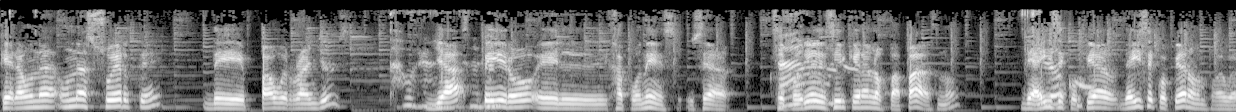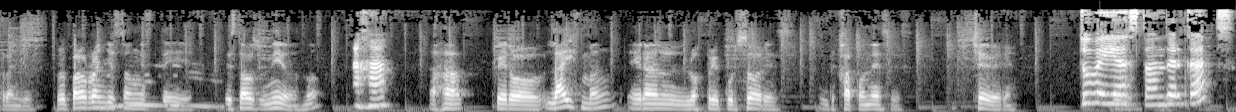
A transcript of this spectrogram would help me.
que era una, una suerte de Power Rangers, ya, pero el japonés, o sea, se podría ah. decir que eran los papás, ¿no? De ahí se copiaron, de ahí se copiaron Power Rangers. Pero Power Rangers son mm. este de Estados Unidos, ¿no? Ajá. Ajá. Pero Lifeman eran los precursores japoneses. Chévere. ¿Tú veías Thundercats?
